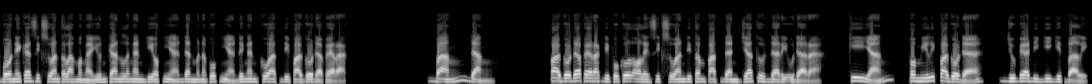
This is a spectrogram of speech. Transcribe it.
boneka Zixuan telah mengayunkan lengan gioknya dan menepuknya dengan kuat di pagoda perak. Bang, dang. Pagoda perak dipukul oleh Zixuan di tempat dan jatuh dari udara. Qi Yang, pemilik pagoda, juga digigit balik.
